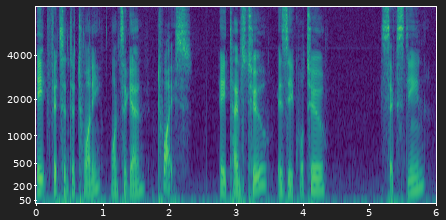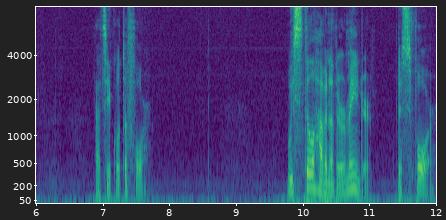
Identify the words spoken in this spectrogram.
8 fits into 20, once again, twice. 8 times 2 is equal to 16. That's equal to 4. We still have another remainder, this 4.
